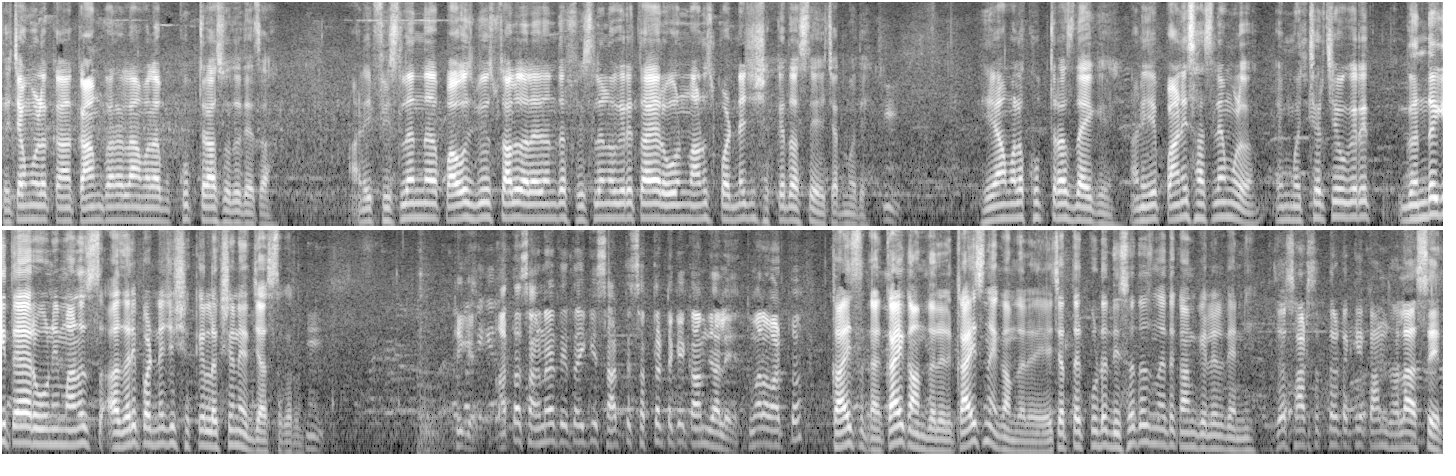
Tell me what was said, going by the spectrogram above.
त्याच्यामुळं का काम करायला आम्हाला खूप त्रास होतो त्याचा. आणि फिसलन पाऊस बिऊस चालू झाल्यानंतर फिसलन वगैरे तयार होऊन माणूस पडण्याची शक्यता असते ह्याच्यातमध्ये हं. हे आम्हाला खूप त्रासदायक आहे. आणि हे पाणी साचल्यामुळं हे मच्छरचे वगैरे गंदगी तयार होऊन हे माणूस आजारी पडण्याची शक्य लक्षणं आहेत जास्त करून. ठीक आहे. आता सांगण्यात येत आहे की साठ ते सत्तर टक्के काम झाले. तुम्हाला वाटतं? काहीच काय काय काम झालेलं आहे? काहीच नाही काम झालेलं आहे. याच्यात तर कुठं दिसतच नाही तर काम केलेलं त्यांनी. जर साठ सत्तर टक्के काम झालं असेल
